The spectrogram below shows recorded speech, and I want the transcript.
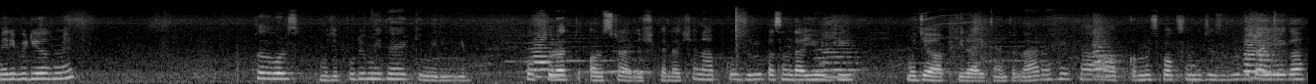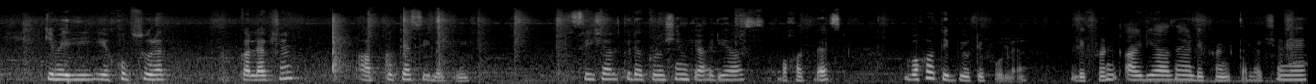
मेरी वीडियोस में। तो मुझे पूरी उम्मीद है कि मेरी ये खूबसूरत और स्टाइलिश कलेक्शन आपको ज़रूर पसंद आई होगी। मुझे आपकी राय का इंतज़ार रहेगा। आप कमेंट्स बॉक्स में मुझे ज़रूर बताइएगा कि मेरी ये खूबसूरत कलेक्शन आपको कैसी लगी? सीशल की डेकोरेशन के आइडियाज़ बहुत बेस्ट, बहुत ही ब्यूटीफुल हैं। डिफरेंट आइडियाज़ हैं, डिफरेंट कलेक्शन है।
